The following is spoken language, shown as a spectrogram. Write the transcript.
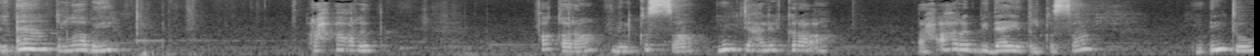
الآن طلابي راح أعرض فقرة من قصة ممتعة للقراءة. راح أعرض بداية القصة وإنتوا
